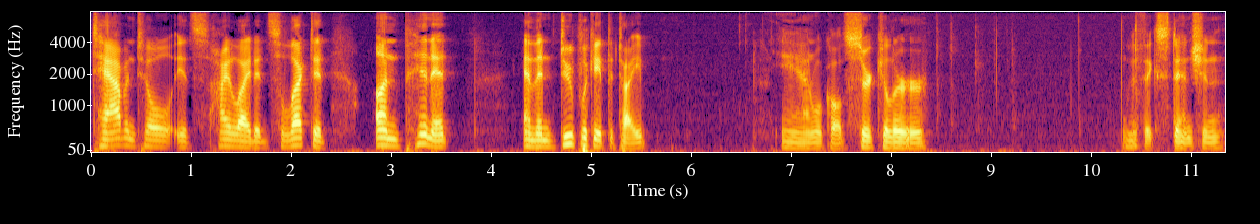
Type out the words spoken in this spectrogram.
tab until it's highlighted, select it, unpin it, and then duplicate the type and we'll call it circular with extension.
